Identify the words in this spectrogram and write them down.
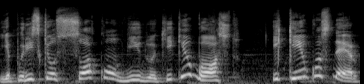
E é por isso que eu só convido aqui quem eu gosto e quem eu considero.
